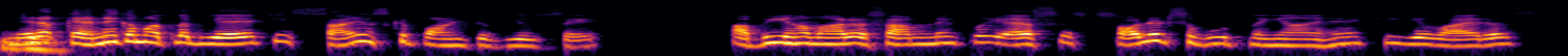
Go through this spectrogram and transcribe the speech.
मेरा कहने का मतलब यह है कि साइंस के पॉइंट ऑफ़ व्यू से अभी हमारे सामने कोई ऐसे सॉलिड सबूत नहीं आए हैं कि ये वायरस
